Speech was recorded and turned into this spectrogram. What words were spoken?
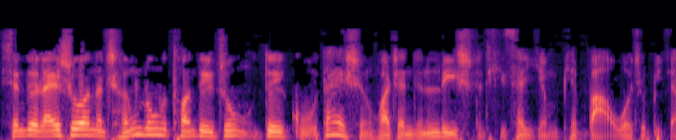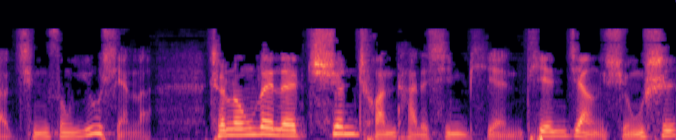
相对来说呢，成龙的团队中对古代神话战争历史的题材影片把握就比较轻松悠闲了。成龙为了宣传他的新片《天降雄狮》，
